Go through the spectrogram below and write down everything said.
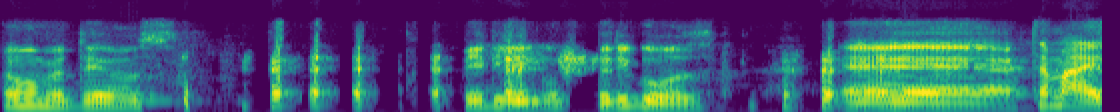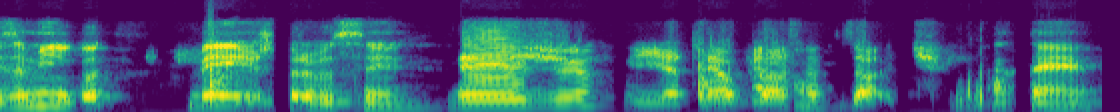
Oh, meu Deus. Perigo, perigoso. É, até mais, amigo. Beijos para você. Beijo e até o próximo episódio. Até.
